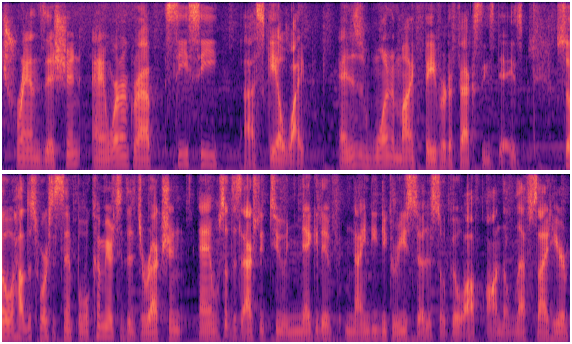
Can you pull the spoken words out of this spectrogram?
transition, and we're going to grab CC uh, scale wipe. And this is one of my favorite effects these days. So how this works is simple. We'll come here to the direction and we'll set this actually to negative 90 degrees. So this will go off on the left side here.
